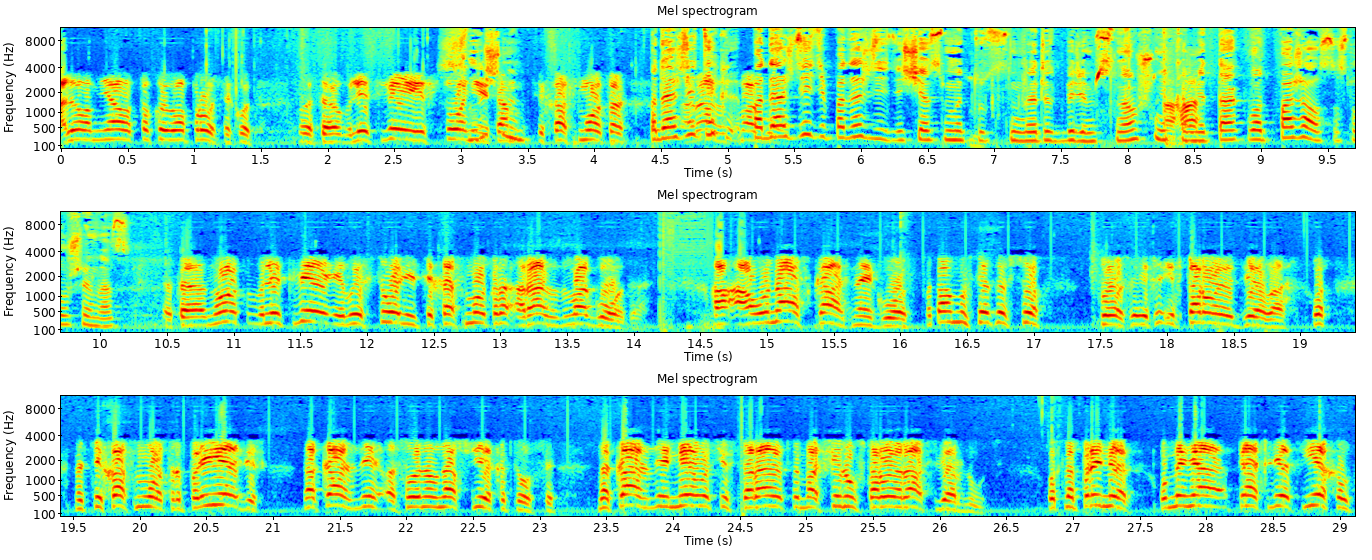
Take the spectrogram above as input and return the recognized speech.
алло, у меня вот такой вопросик. Вот это в Литве и Эстонии Слышно? там техосмотр. Подождите, подождите, подождите, сейчас мы тут разберемся с наушниками. Ага. Так, вот, пожалуйста, слушаем вас. Это, ну вот в Литве и в Эстонии техосмотр раз в два года. А, а у нас каждый год, потому что это все тоже. И, и второе дело, вот на техосмотр приедешь, на каждый, особенно у нас в Екатеринбурге, на каждой мелочи стараются машину второй раз вернуть. Вот, например, у меня пять лет ехал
